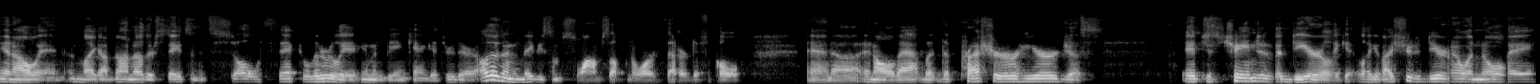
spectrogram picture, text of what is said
You know, and, and like I've gone to other states and it's so thick, literally a human being can't get through there, other than maybe some swamps up north that are difficult and uh and all that. But the pressure here just it just changes a deer. Like it, like if I shoot a deer in Illinois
